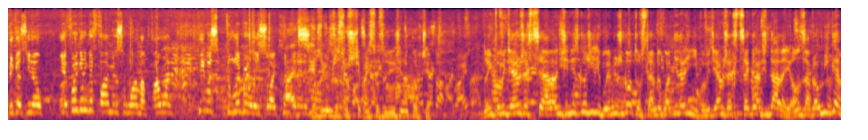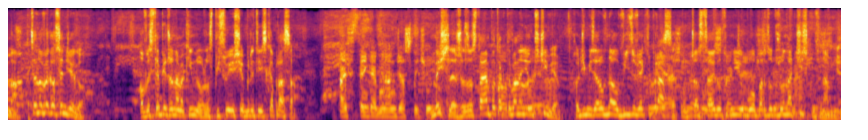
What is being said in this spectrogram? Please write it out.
Because, you know, if we're going to get five minutes of warm up, I want. He was deliberately so I couldn't get any. rozumiem, że słyszycie Państwo, co dzieje się na korcie. No i powiedziałem, że chcę, ale oni się nie zgodzili. Byłem już gotów, stałem dokładnie na linii. Powiedziałem, że chcę grać dalej. On zabrał mi gema. Chcę nowego sędziego. O występie Johna McEnroe rozpisuje się brytyjska prasa. I think I've been unjustly treated. Myślę, że zostałem potraktowany nieuczciwie. Chodzi mi zarówno o widzów, jak i prasę. Podczas całego turnieju było bardzo dużo nacisków na mnie.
